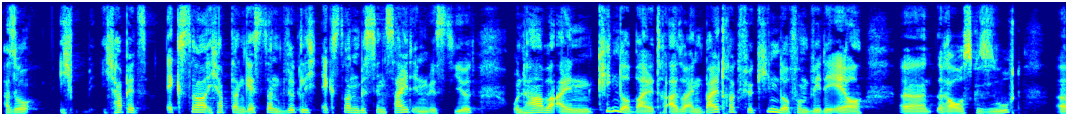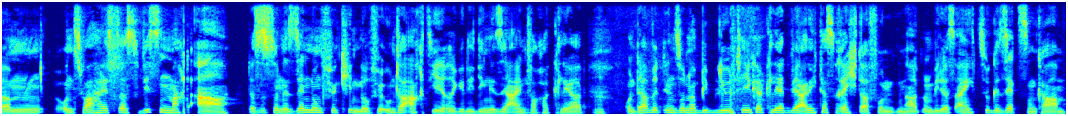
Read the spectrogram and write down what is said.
Also ich, ich habe jetzt extra, ich habe dann gestern wirklich extra ein bisschen Zeit investiert und habe einen Kinderbeitrag, also einen Beitrag für Kinder vom WDR äh, rausgesucht. Ähm, und zwar heißt das Wissen macht A. Das ist so eine Sendung für Kinder, für unter Achtjährige, die Dinge sehr einfach erklärt. Hm. Und da wird in so einer Bibliothek erklärt, wer eigentlich das Recht erfunden hat und wie das eigentlich zu Gesetzen kam.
